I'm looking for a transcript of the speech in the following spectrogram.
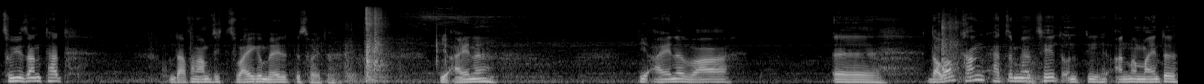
zugesandt hat. Und davon haben sich zwei gemeldet bis heute. Die eine, die eine war äh, dauerkrank, hat sie mir erzählt. Und die andere meinte,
